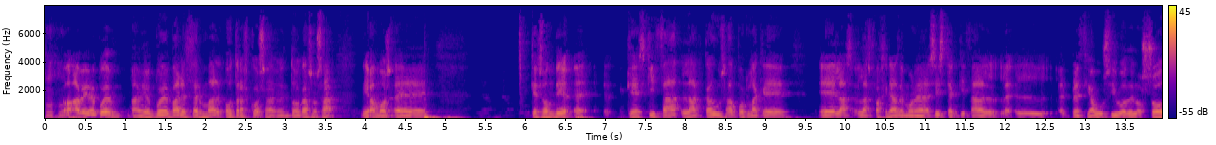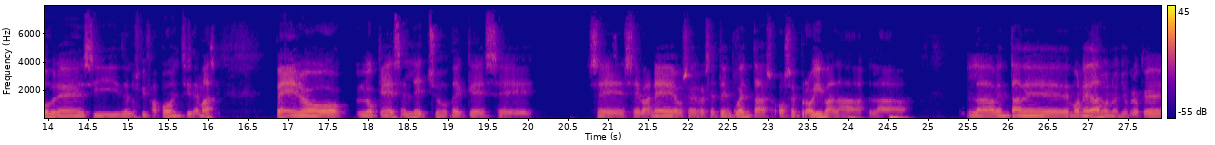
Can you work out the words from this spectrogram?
A mí, me puede, a mí me puede parecer mal otras cosas, en todo caso. O sea, digamos, eh, que son eh, que es quizá la causa por la que eh, las, las, páginas de moneda existen. Quizá el, el, precio abusivo de los sobres y de los FIFA Points y demás. Pero lo que es el hecho de que se, se, se banee o se reseten cuentas o se prohíba la, la, la venta de, monedas, bueno, yo creo que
